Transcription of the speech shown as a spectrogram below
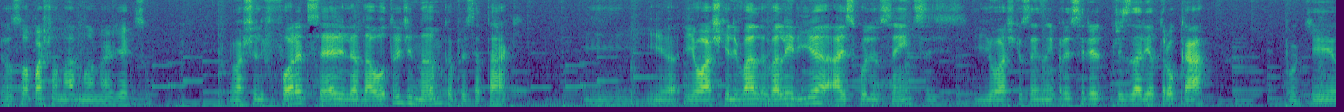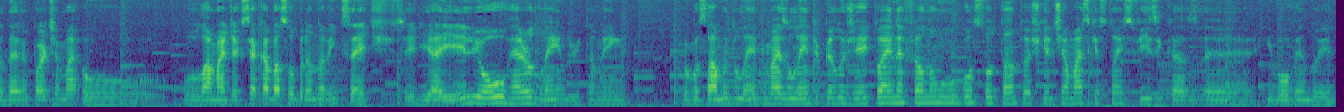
Eu sou apaixonado no Lamar Jackson. Eu acho ele fora de série, ele ia dar outra dinâmica para esse ataque. E, e, eu acho que ele val, valeria a escolha do Saints. E eu acho que o Saints nem precisaria, precisaria trocar. Porque o Davenport é mais, o, o Lamar Jackson ia acabar sobrando a 27. Seria ele ou o Harold Landry também. Eu gostava muito do Landry, mas o Landry, pelo jeito, a NFL não gostou tanto. Eu acho que ele tinha mais questões físicas é, envolvendo ele.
